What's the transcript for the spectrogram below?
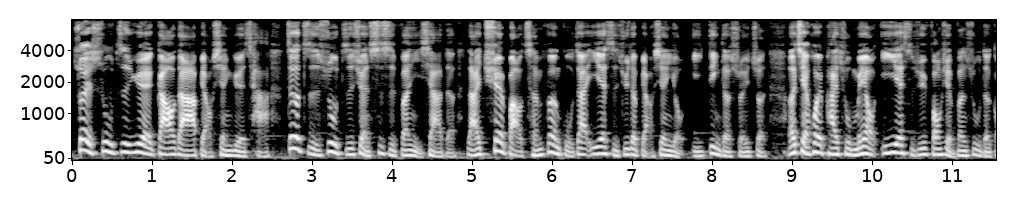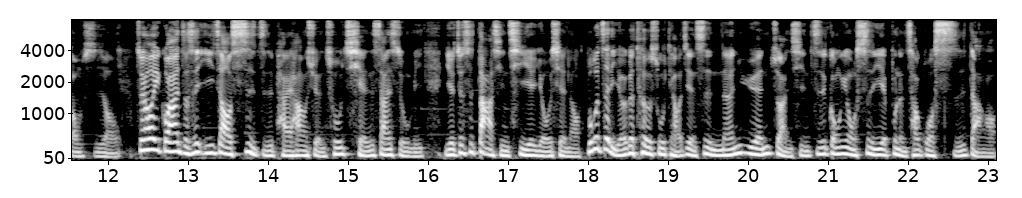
所以数字越高的啊表现越差。这个指数只选四十分以下的，来确保成分股在 ESG 的表现有一定的水准，而且会排除没有 ESG 风险分数的公司哦。最后一关则是依照市值排行选出前三十五名，也就是大型企业优先哦。不过这里有一个特殊条件是能源。转转型之公用事业不能超过十档哦，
